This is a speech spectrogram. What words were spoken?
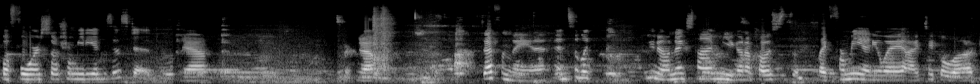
before social media existed. Yeah. Yeah. Definitely. And and so, like, you know, next time you're going to post, like, for me anyway, I take a look.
